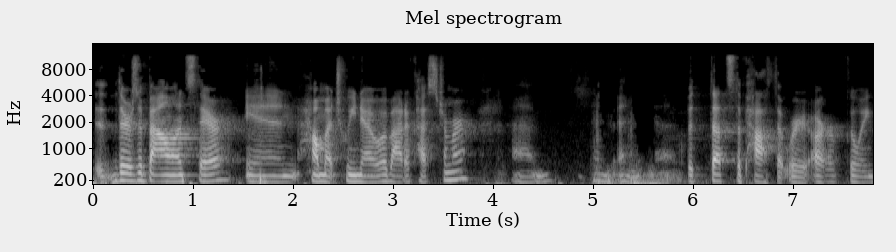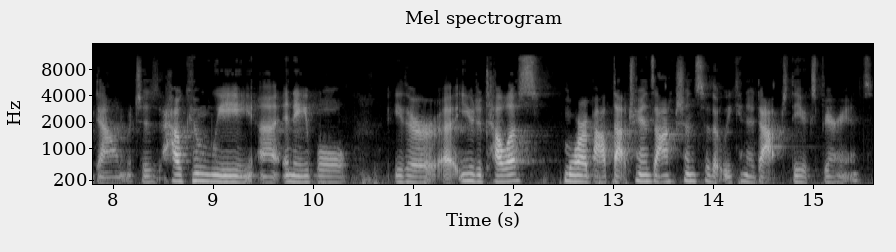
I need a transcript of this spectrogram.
there's a balance there in how much we know about a customer. Um, and, and uh, but that's the path that we are going down, which is how can we uh, enable either uh, you to tell us more about that transaction so that we can adapt the experience.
